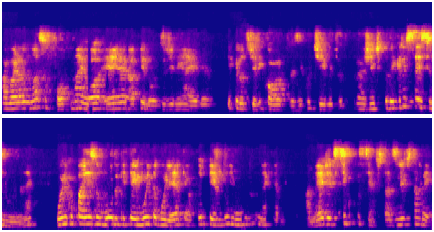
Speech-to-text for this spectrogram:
Agora o nosso foco maior é a pilotos de linha aérea e pilotos de helicóptero, executivo para a gente poder crescer esse número, né? O único país no mundo que tem muita mulher, que é o campeão do mundo, né? Que é a média é de 5%, Estados Unidos também.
